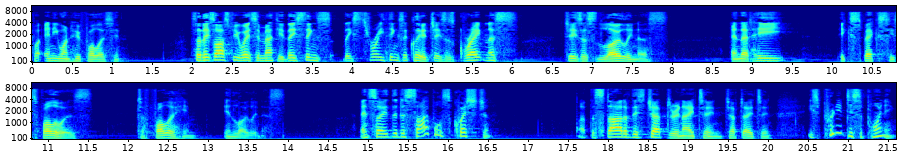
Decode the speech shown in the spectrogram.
for anyone who follows him. So these last few weeks in Matthew, these things, these three things are clear. Jesus' greatness, Jesus' lowliness, and that he expects his followers to follow him in lowliness. And so the disciples' question at the start of this chapter in 18, chapter 18, is pretty disappointing.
